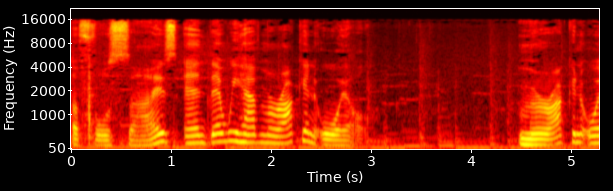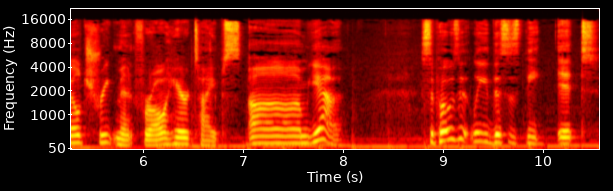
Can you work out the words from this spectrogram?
a full size. And then we have Moroccan oil. Moroccan oil treatment for all hair types. Um, yeah. Supposedly this is the IT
